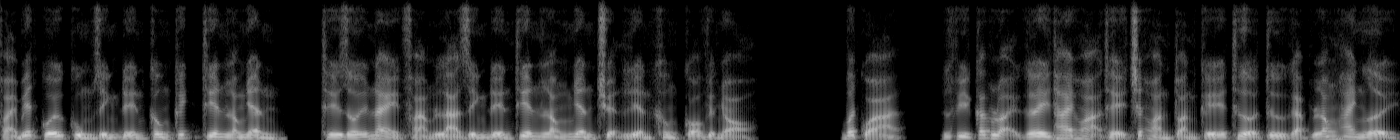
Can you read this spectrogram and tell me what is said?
phải biết cuối cùng dính đến công kích thiên long nhân, thế giới này phạm là dính đến thiên long nhân chuyện liền không có việc nhỏ. Bất quá, vì các loại gây thai họa thể chất hoàn toàn kế thừa từ gặp long hai người,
